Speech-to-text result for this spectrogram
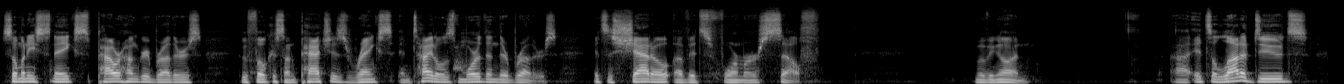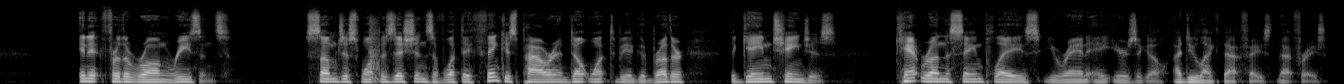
So many snakes, power hungry brothers who focus on patches, ranks, and titles more than their brothers. It's a shadow of its former self. Moving on. Uh, it's a lot of dudes in it for the wrong reasons. Some just want positions of what they think is power and don't want to be a good brother. The game changes. Can't run the same plays you ran eight years ago. I do like that phrase. That phrase.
